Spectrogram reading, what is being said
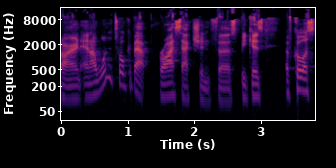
Tyrone. And I want to talk about price action first because of course,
